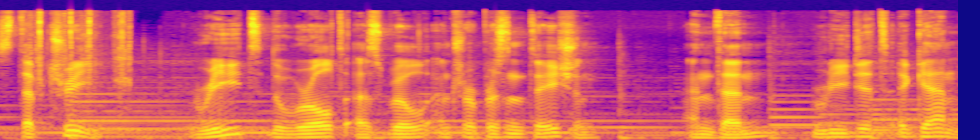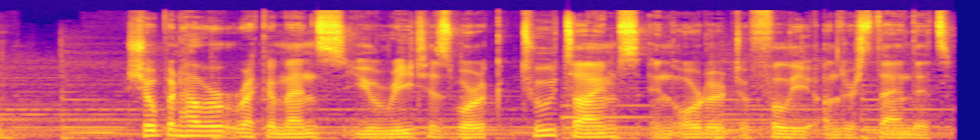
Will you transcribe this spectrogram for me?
Step 3. Read The World as Will and Representation, and then read it again. Schopenhauer recommends you read his work two times in order to fully understand it.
